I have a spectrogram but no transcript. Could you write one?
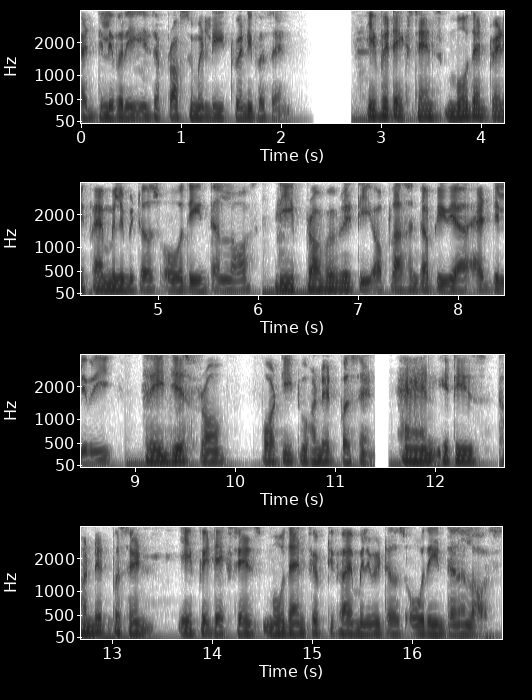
at delivery is approximately 20%. If it extends more than 25 millimeters over the internal os, the probability of placenta previa at delivery ranges from 40 to 100% and it is 100% if it extends more than 55 millimeters over the internal os.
